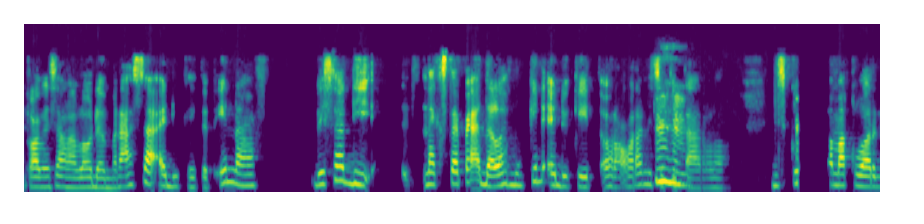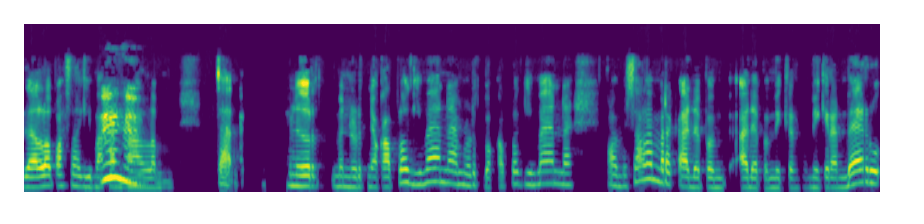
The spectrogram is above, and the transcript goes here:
Kalau misalnya lo udah merasa educated enough bisa di next step-nya adalah mungkin educate orang-orang di Mhm. sekitar lo diskusi sama keluarga lo pas lagi makan Mhm. malam Ca- menurut menurut nyokap lo gimana menurut bokap lo gimana kalau misalnya mereka ada pem, ada pemikiran-pemikiran baru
